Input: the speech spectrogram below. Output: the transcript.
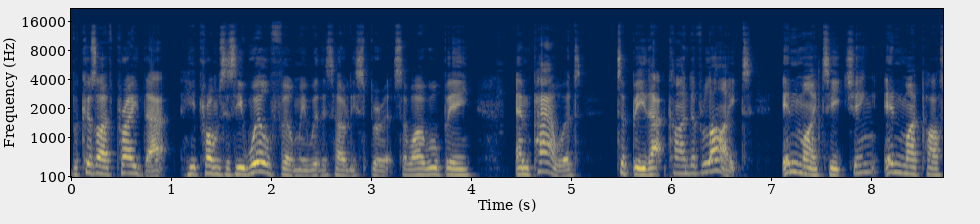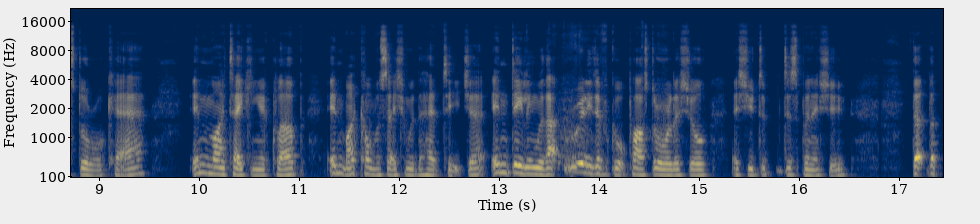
because I've prayed that, He promises He will fill me with His Holy Spirit. So I will be empowered to be that kind of light in my teaching, in my pastoral care, in my taking a club, in my conversation with the head teacher, in dealing with that really difficult pastoral issue, issue discipline issue that the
